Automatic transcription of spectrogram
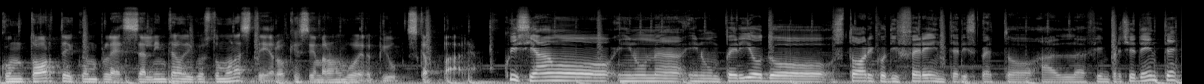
contorte e complesse all'interno di questo monastero che sembra non voler più scappare. Qui siamo in un, in un, periodo storico differente rispetto al film precedente,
